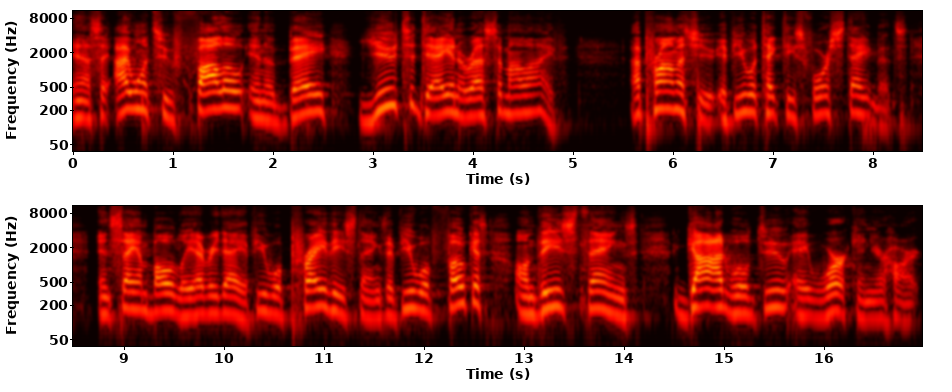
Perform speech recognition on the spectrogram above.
And I say, I want to follow and obey you today and the rest of my life. I promise you, if you will take these four statements and say them boldly every day, if you will pray these things, if you will focus on these things, God will do a work in your heart.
